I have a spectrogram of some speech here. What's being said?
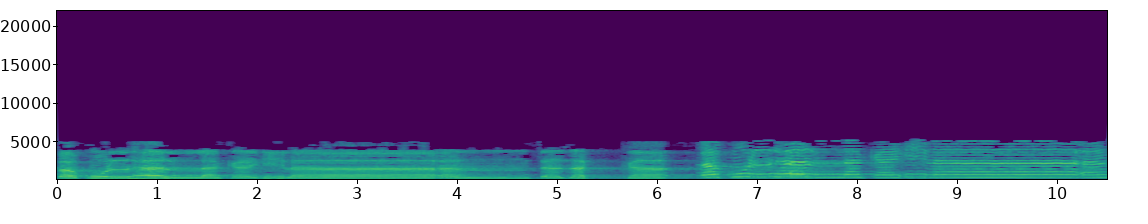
فقل هل لك إلى أن تزكى فقل هل لك إلى أن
